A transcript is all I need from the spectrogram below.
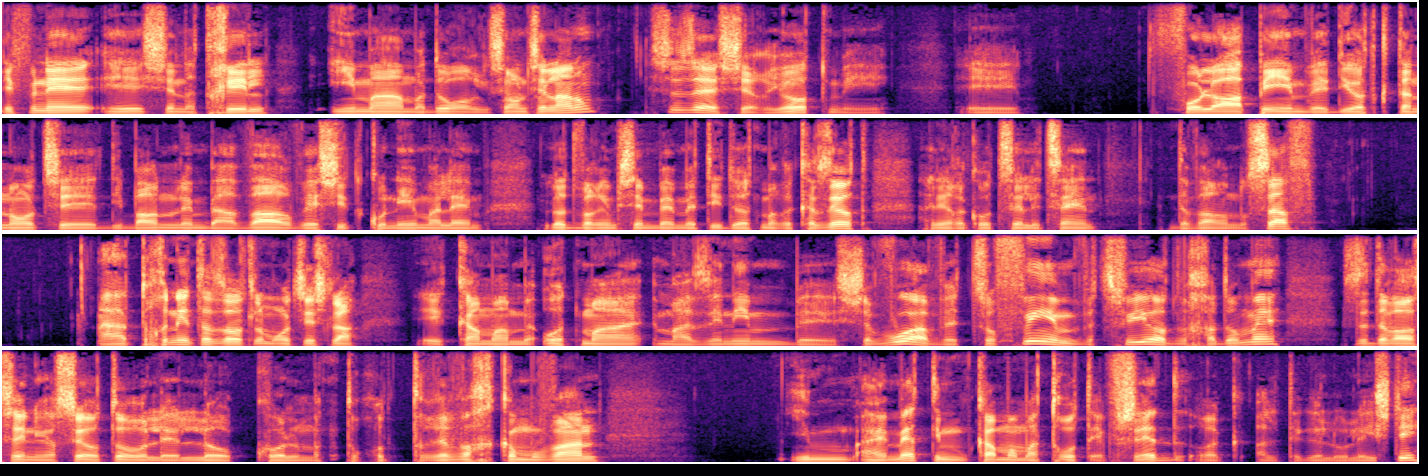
לפני אה, שנתחיל עם המדור הראשון שלנו, שזה שאריות מ... פולו-אפים וידיעות קטנות שדיברנו עליהם בעבר ויש עדכונים עליהם, לא דברים שהם באמת ידיעות מרכזיות, אני רק רוצה לציין דבר נוסף. התוכנית הזאת למרות שיש לה אה, כמה מאות מאזינים בשבוע וצופים וצפיות וכדומה, זה דבר שאני עושה אותו ללא כל מטרות רווח כמובן. עם האמת עם כמה מטרות הפסד רק אל תגלו לאשתי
